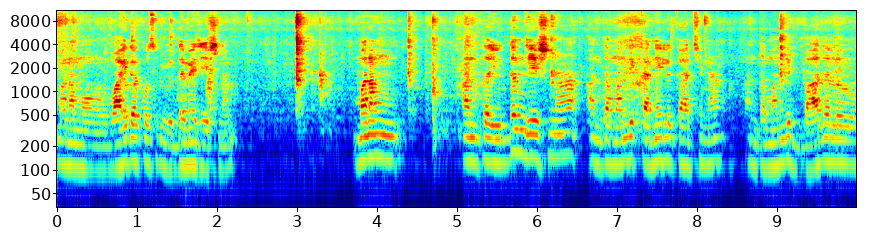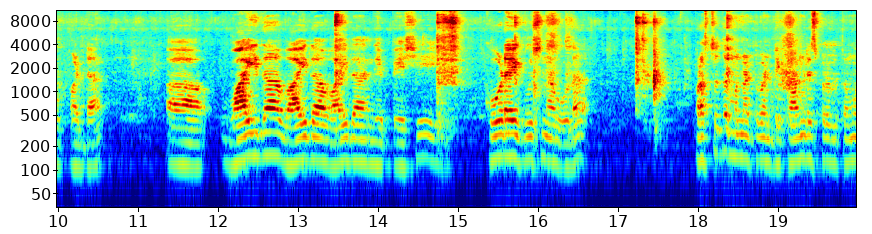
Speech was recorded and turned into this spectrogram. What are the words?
మనము వాయిదా కోసం యుద్ధమే చేసినాం. మనం అంత యుద్ధం చేసినా అంతమంది కన్నీళ్ళు కార్చినా అంతమంది బాధలు పడ్డా వాయిదా వాయిదా వాయిదా అని చెప్పేసి కోడై కూసినా కూడా ప్రస్తుతం ఉన్నటువంటి కాంగ్రెస్ ప్రభుత్వము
